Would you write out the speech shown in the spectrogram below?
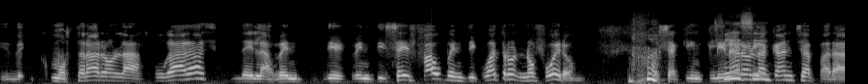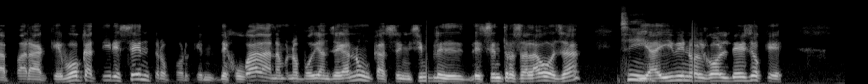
mostraron las jugadas de las 20 de 26 FAU, 24 no fueron. O sea, que inclinaron la cancha para, para que Boca tire centro, porque de jugada no, podían llegar nunca, simple de, centros a la olla. Y ahí vino el gol de ellos que,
